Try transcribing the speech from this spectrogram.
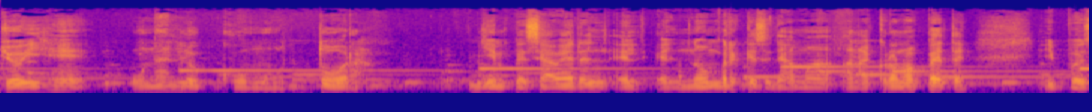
yo dije, una locomotora y empecé a ver el, nombre que se llama anacronopete y pues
